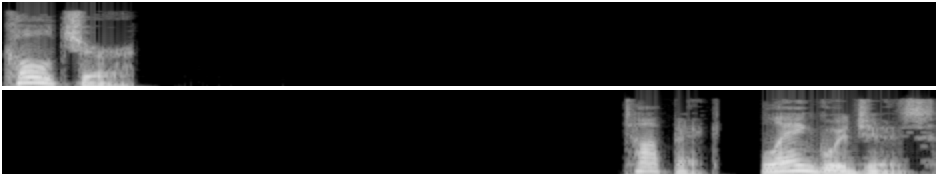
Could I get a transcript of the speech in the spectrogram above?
Culture Languages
